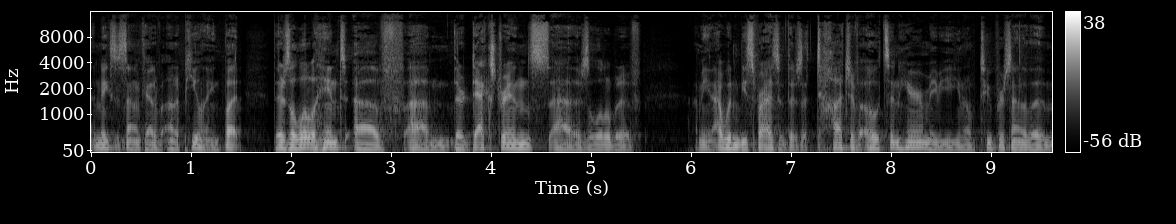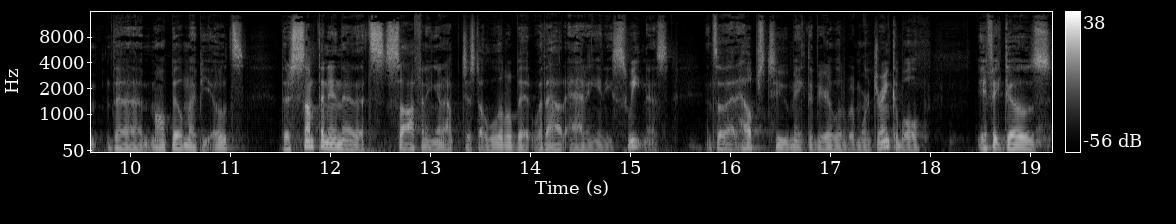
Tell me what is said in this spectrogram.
It makes it sound kind of unappealing. But there's a little hint of um, their dextrins. Uh, there's a little bit of I mean, I wouldn't be surprised if there's a touch of oats in here. Maybe you know, two percent of the the malt bill might be oats. There's something in there that's softening it up just a little bit without adding any sweetness, and so that helps to make the beer a little bit more drinkable. If it goes,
